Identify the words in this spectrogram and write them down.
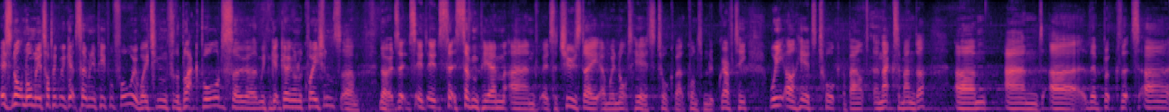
it's not normally a topic we get so many people for. We're waiting for the blackboard so uh, we can get going on equations. Um, no, it's, it's, it's 7 p.m. and it's a Tuesday and we're not here to talk about quantum loop gravity. We are here to talk about Anaximander um, and uh, the book that uh,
